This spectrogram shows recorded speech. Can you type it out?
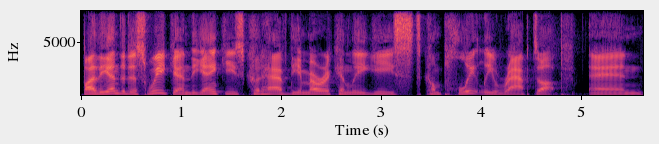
by the end of this weekend, the Yankees could have the American League East completely wrapped up. And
